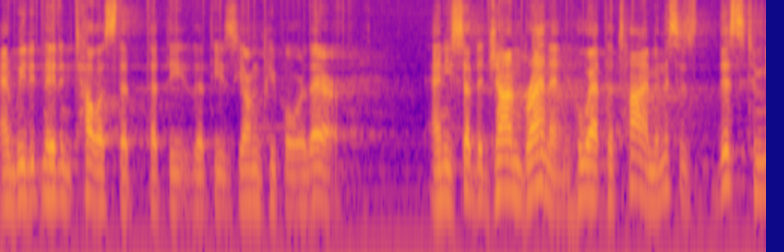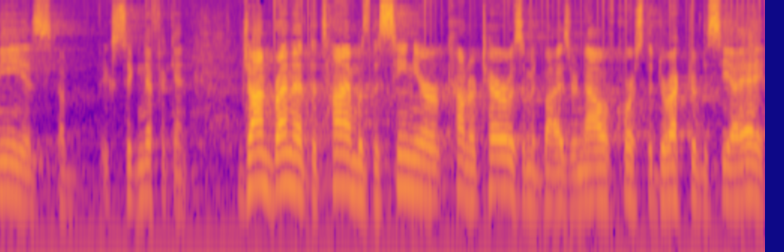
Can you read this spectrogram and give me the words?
and we didn't, they didn't tell us that, that, the, that these young people were there. And he said that John Brennan, who at the time, and this, is, this to me is uh, significant, John Brennan at the time was the senior counterterrorism advisor, now, of course, the director of the CIA,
